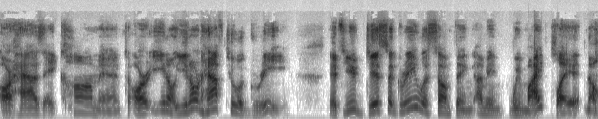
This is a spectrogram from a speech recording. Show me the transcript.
or has a comment, or, you know, you don't have to agree. If you disagree with something, I mean, we might play it. No.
